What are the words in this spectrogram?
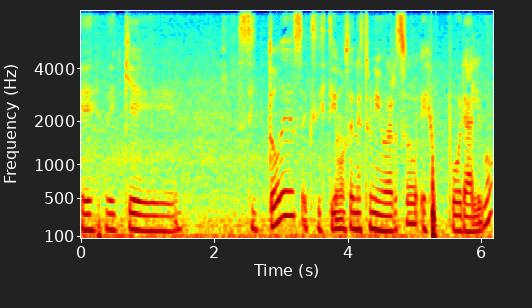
es de que si todos existimos en este universo es por algo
